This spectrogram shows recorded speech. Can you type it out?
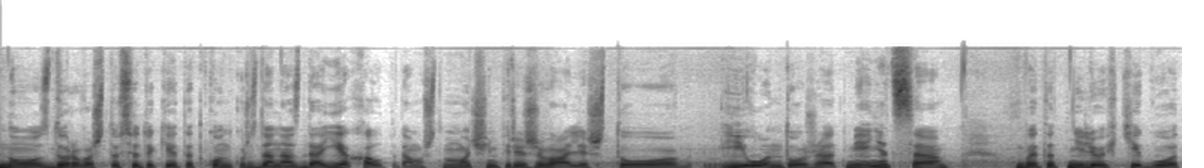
Но здорово, что все-таки этот конкурс до нас доехал, потому что мы очень переживали, что и он тоже отменится в этот нелегкий год.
